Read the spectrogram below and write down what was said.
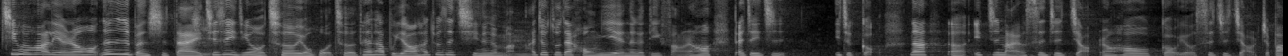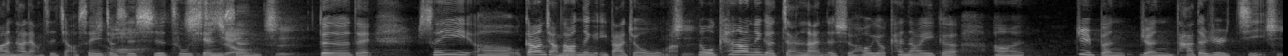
骑回花莲，然后那是日本时代其实已经有车有火车，但是他不要，他就是骑那个马，嗯他就住在红叶那个地方，然后带着一只一只狗。那呃，一只马有四只脚，然后狗有四只脚，只包含它两只脚，所以就是哦十足先生。是对对对，所以呃，我刚刚讲到那个一八九五嘛，那我看到那个展览的时候，有看到一个呃日本人他的日记，是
